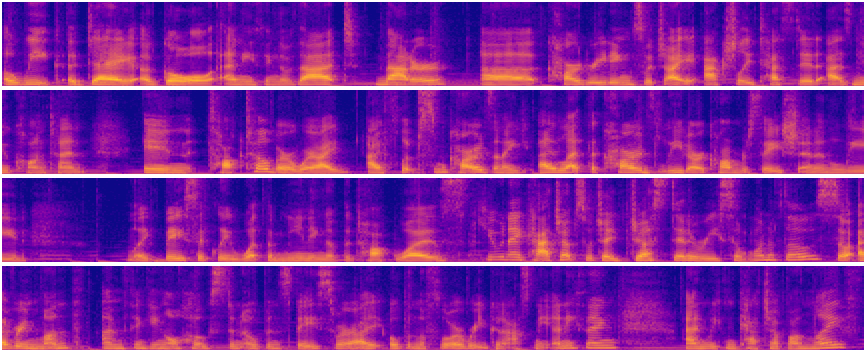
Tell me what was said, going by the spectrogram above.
a week, a day, a goal, anything of that matter. Uh, card readings, which I actually tested as new content in Talktober where I, I flipped some cards and I, I let the cards lead our conversation and lead like basically what the meaning of the talk was. Q&A catch-ups, which I just did a recent one of those. So every month I'm thinking I'll host an open space where I open the floor where you can ask me anything and we can catch up on life.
